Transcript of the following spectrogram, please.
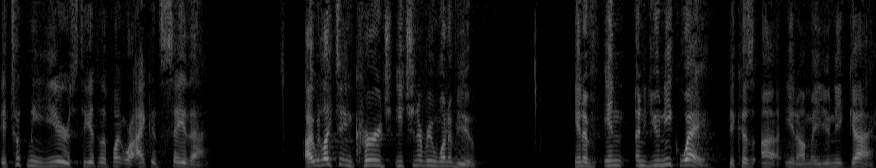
It took me years to get to the point where I could say that. I would like to encourage each and every one of you in a, in a unique way because, uh, you know, I'm a unique guy.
